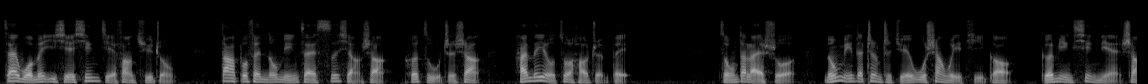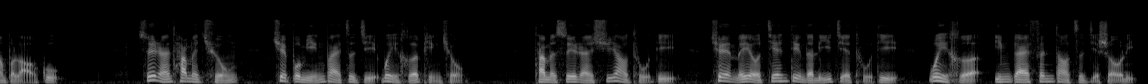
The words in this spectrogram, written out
在我们一些新解放区中，大部分农民在思想上和组织上还没有做好准备。总的来说，农民的政治觉悟尚未提高，革命信念尚不牢固。虽然他们穷，却不明白自己为何贫穷；他们虽然需要土地，却没有坚定的理解土地。为何应该分到自己手里？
